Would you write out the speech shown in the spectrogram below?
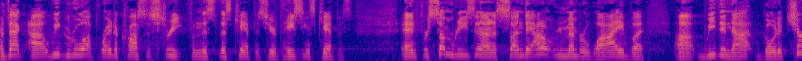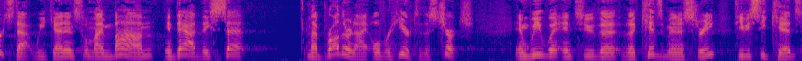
In fact, uh, we grew up right across the street from this, this campus here, the Hastings campus. And for some reason on a Sunday, I don't remember why, but uh, we did not go to church that weekend. And so my mom and dad, they sent my brother and I over here to this church. And we went into the, the kids' ministry, TVC Kids,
